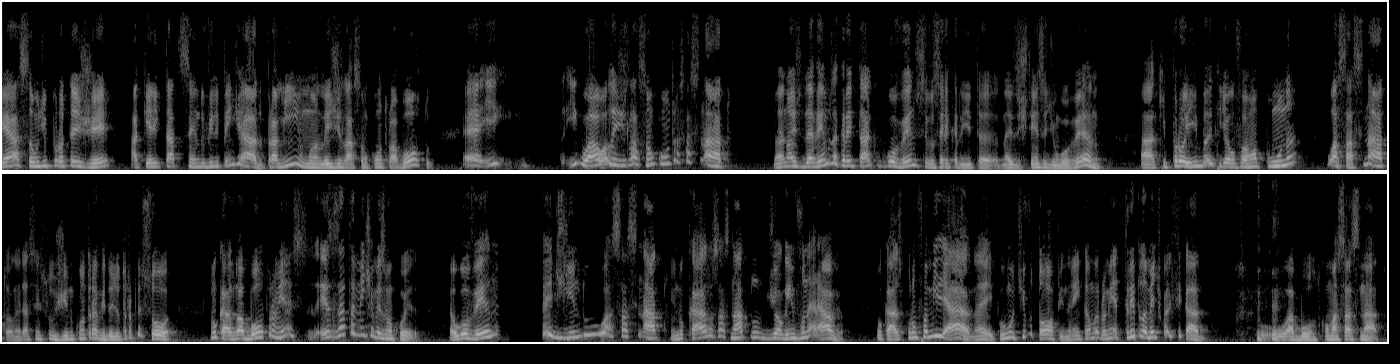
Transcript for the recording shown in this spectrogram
que é a ação de proteger aquele que está sendo vilipendiado. Para mim, uma legislação contra o aborto é igual à legislação contra o assassinato. Né? Nós devemos acreditar que o governo, se você acredita na existência de um governo, ah, que proíba, que de alguma forma puna o assassinato, alguém está se insurgindo contra a vida de outra pessoa. No caso do aborto, para mim, é exatamente a mesma coisa. É o governo pedindo o assassinato. E no caso, o assassinato de alguém vulnerável. No caso, por um familiar, né? E por motivo torpe, né? Então, para mim, é triplamente qualificado o, o aborto como assassinato.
